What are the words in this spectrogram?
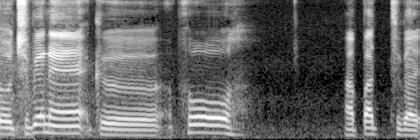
또 주변에 그, 포 아파트가,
